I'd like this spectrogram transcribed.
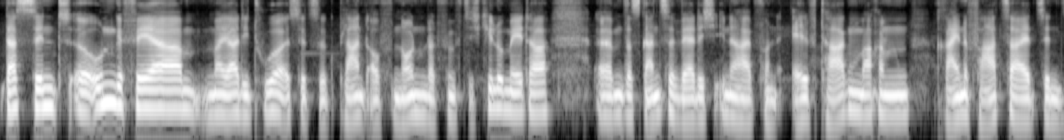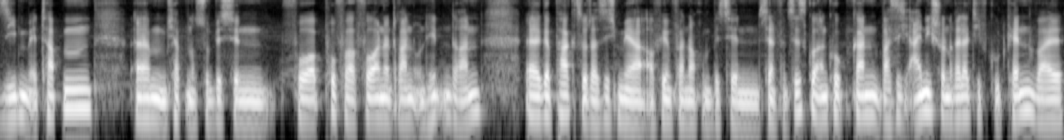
Das sind äh, ungefähr, naja, die Tour ist jetzt geplant auf 950 Kilometer. Ähm, das Ganze werde ich innerhalb von elf Tagen machen. Reine Fahrzeit sind sieben Etappen. Ähm, ich habe noch so ein bisschen Vorpuffer vorne dran und hinten dran äh, gepackt, sodass ich mir auf jeden Fall noch ein bisschen San Francisco angucken kann, was ich eigentlich schon relativ gut kenne, weil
